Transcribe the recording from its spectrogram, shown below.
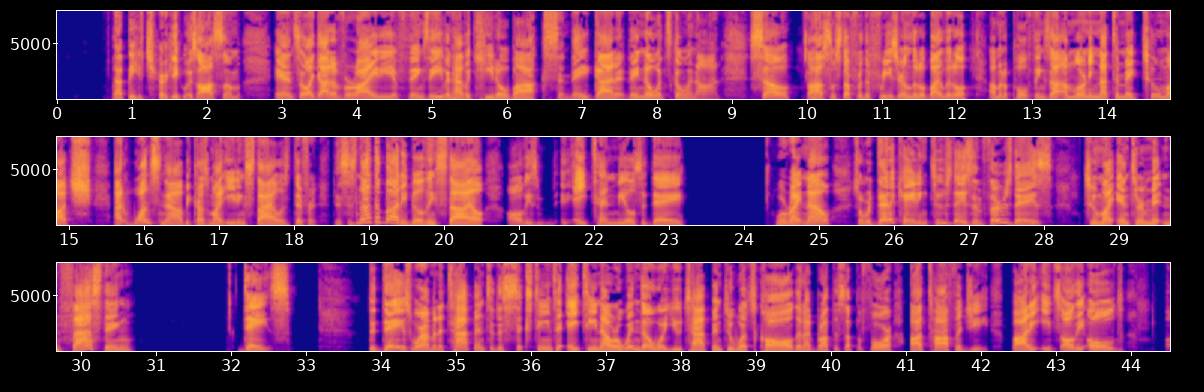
that beef jerky was awesome. And so I got a variety of things. They even have a keto box and they got it. They know what's going on. So I'll have some stuff for the freezer and little by little, I'm going to pull things out. I'm learning not to make too much at once now because my eating style is different. This is not the bodybuilding style. All these eight, 10 meals a day. Well, right now, so we're dedicating Tuesdays and Thursdays to my intermittent fasting days. The days where I'm going to tap into the 16 to 18 hour window where you tap into what's called, and I brought this up before, autophagy. Body eats all the old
